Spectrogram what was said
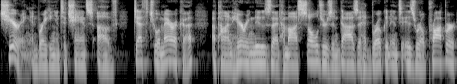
cheering and breaking into chants of death to America upon hearing news that Hamas soldiers in Gaza had broken into Israel proper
